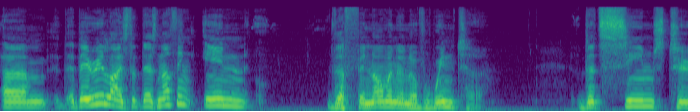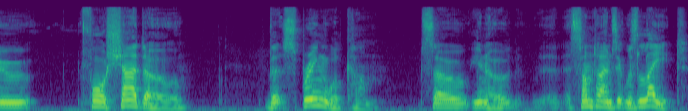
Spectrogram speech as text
um, they realized that there's nothing in the phenomenon of winter that seems to foreshadow that spring will come. So, you know, sometimes it was late.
